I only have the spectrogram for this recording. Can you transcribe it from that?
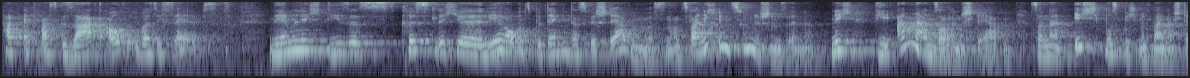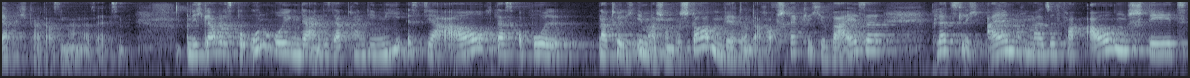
hat etwas gesagt, auch über sich selbst. Nämlich dieses christliche Lehre uns bedenken, dass wir sterben müssen. Und zwar nicht im zynischen Sinne. Nicht die anderen sollen sterben, sondern ich muss mich mit meiner Sterblichkeit auseinandersetzen. Und ich glaube, das Beunruhigende an dieser Pandemie ist ja auch, dass obwohl natürlich immer schon gestorben wird und auch auf schreckliche Weise, plötzlich allen nochmal so vor Augen steht,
